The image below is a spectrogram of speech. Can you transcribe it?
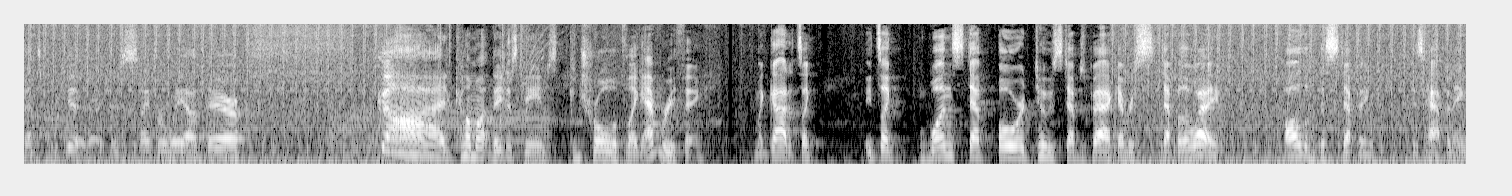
that's pretty good. All right, there's a sniper way out there. God, come on. They just gained control of, like, everything. My God, it's like, it's like one step forward, two steps back every step of the way. All of the stepping is happening,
